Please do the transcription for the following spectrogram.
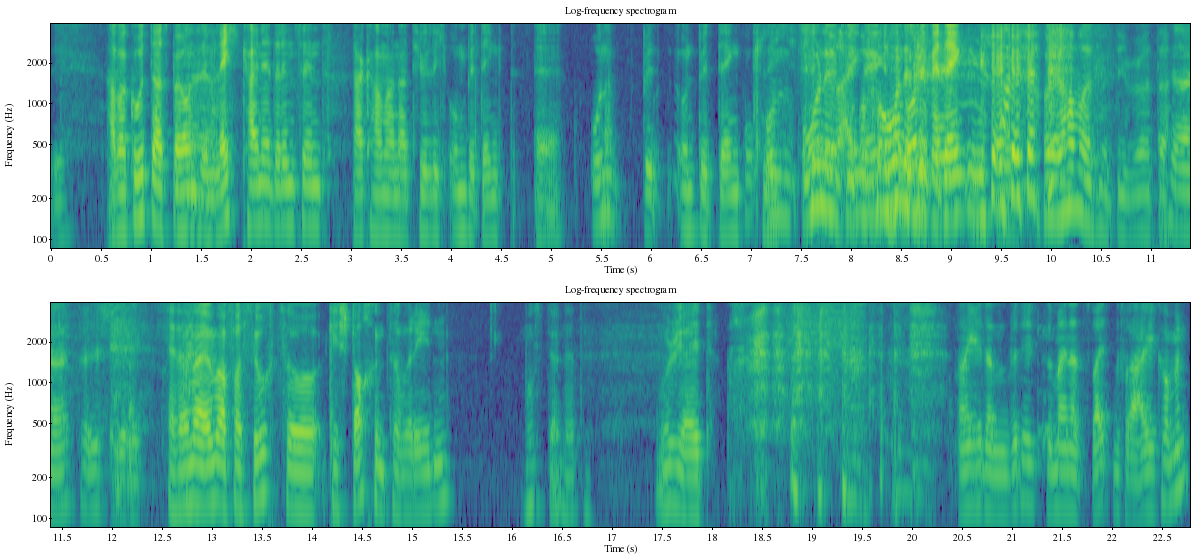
Die. Aber gut, dass bei uns Naja. im Lech keine drin sind. Da kann man natürlich unbedingt. Äh, Un Be unbedenklich. Un- ohne Bedenken. Ohne, ohne Bedenken. Und dann haben wir es mit den Wörtern. ja, das ist schwierig. Ja, wenn man immer versucht, so gestochen zu reden, Musst ja nicht. muss ich halt. Okay, dann würde ich zu meiner zweiten Frage kommen.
